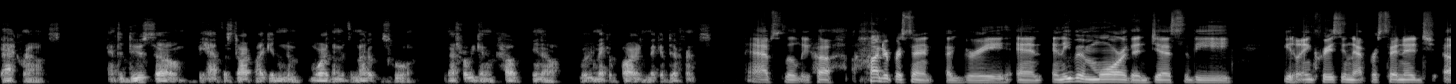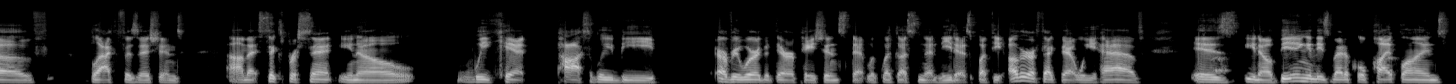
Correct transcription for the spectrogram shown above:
backgrounds. And to do so, we have to start by getting them, more of them into medical school. That's where we can help, you know, really make a part and make a difference. Absolutely, hundred percent agree, and and even more than just the, you know, increasing that percentage of black physicians um, at six percent. You know, we can't possibly be everywhere that there are patients that look like us and that need us. But the other effect that we have is, you know, being in these medical pipelines,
